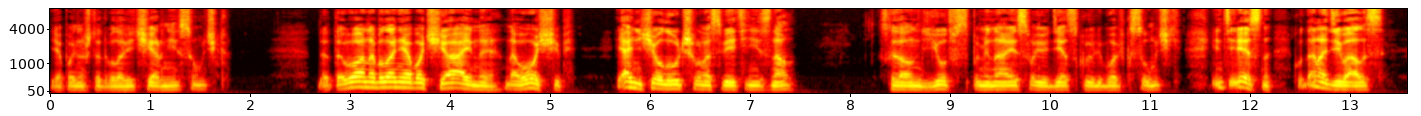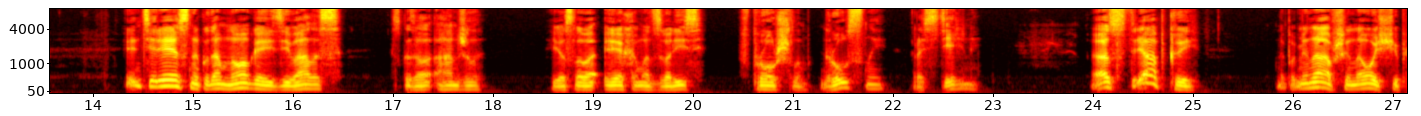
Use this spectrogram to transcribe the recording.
Я понял, что это была вечерняя сумочка. До того она была необычайная, на ощупь. Я ничего лучшего на свете не знал. — сказал Ньют, вспоминая свою детскую любовь к сумочке. — Интересно, куда она девалась? — Интересно, куда многое девалось, — сказала Анжела. Ее слова эхом отзвались в прошлом, грустный, растерянный а с тряпкой, напоминавшей на ощупь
